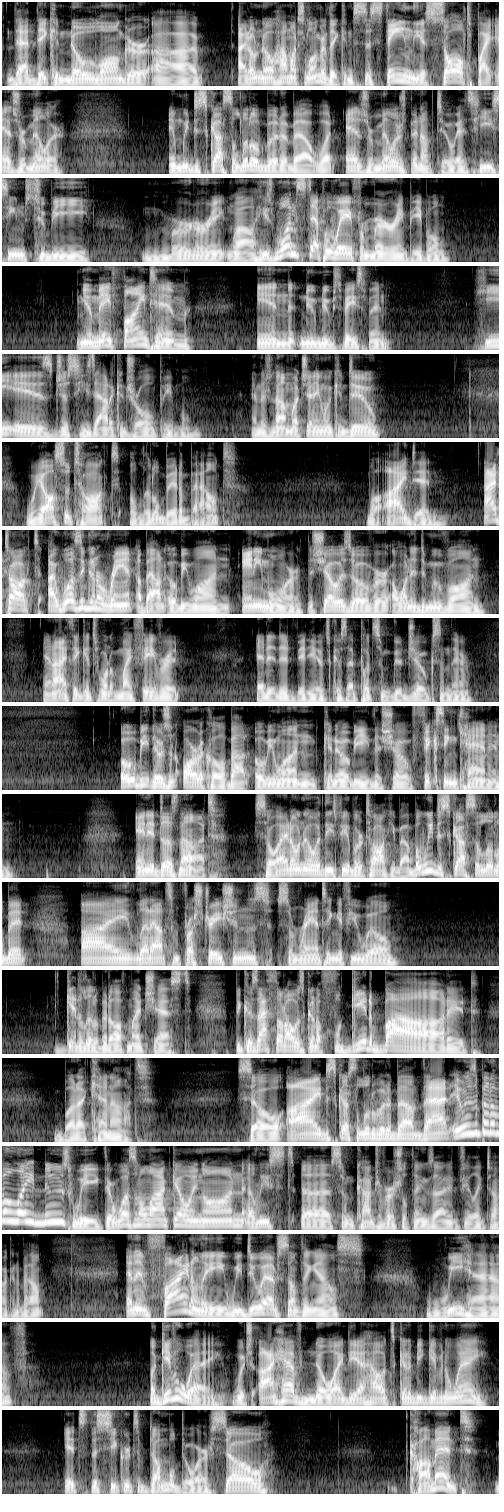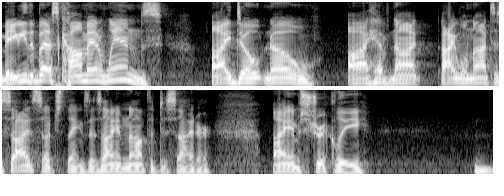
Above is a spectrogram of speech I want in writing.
that they can no longer. Uh, I don't know how much longer they can sustain the assault by Ezra Miller. And we discussed a little bit about what Ezra Miller's been up to as he seems to be murdering. Well, he's one step away from murdering people. You may find him in Noob Noob's basement. He is just, he's out of control, people. And there's not much anyone can do. We also talked a little bit about, well, I did. I talked, I wasn't going to rant about Obi Wan anymore. The show is over. I wanted to move on. And I think it's one of my favorite edited videos because I put some good jokes in there. Obi, there's an article about Obi Wan Kenobi, the show, fixing canon, and it does not. So I don't know what these people are talking about, but we discussed a little bit. I let out some frustrations, some ranting, if you will, get a little bit off my chest because I thought I was going to forget about it, but I cannot. So I discussed a little bit about that. It was a bit of a late news week. There wasn't a lot going on, at least uh, some controversial things I didn't feel like talking about. And then finally, we do have something else. We have a giveaway, which I have no idea how it's going to be given away. It's the Secrets of Dumbledore. So comment. Maybe the best comment wins. I don't know. I have not, I will not decide such things as I am not the decider. I am strictly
